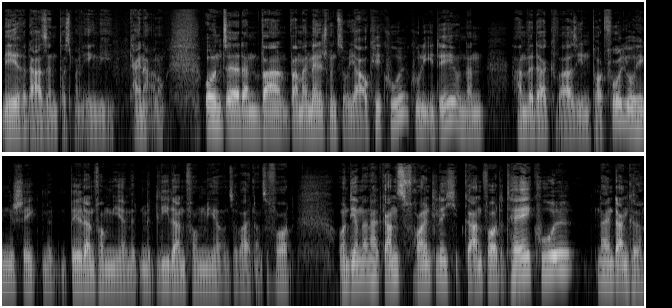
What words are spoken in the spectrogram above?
mehrere da sind, dass man irgendwie, keine Ahnung. Und äh, dann war, war mein Management so, ja, okay, cool, coole Idee. Und dann haben wir da quasi ein Portfolio hingeschickt mit Bildern von mir, mit, mit Liedern von mir und so weiter und so fort. Und die haben dann halt ganz freundlich geantwortet, hey, cool, nein, danke.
